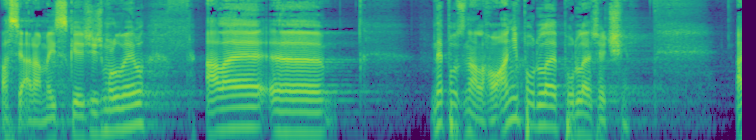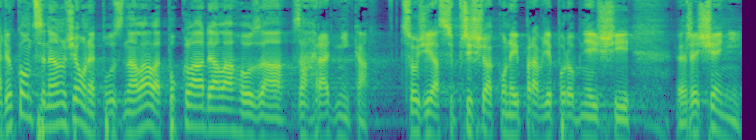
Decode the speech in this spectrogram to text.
asi aramejsky Ježíš mluvil, ale e, nepoznala ho ani podle, podle řeči. A dokonce nejenom, že ho nepoznala, ale pokládala ho za zahradníka, což je asi přišlo jako nejpravděpodobnější řešení.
